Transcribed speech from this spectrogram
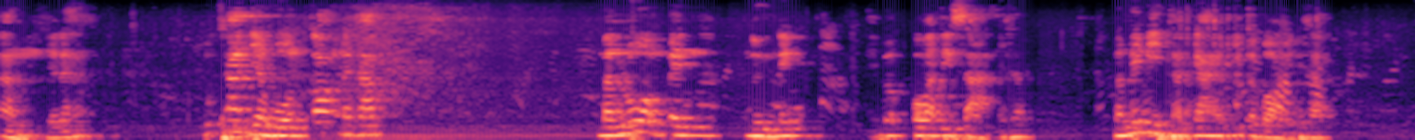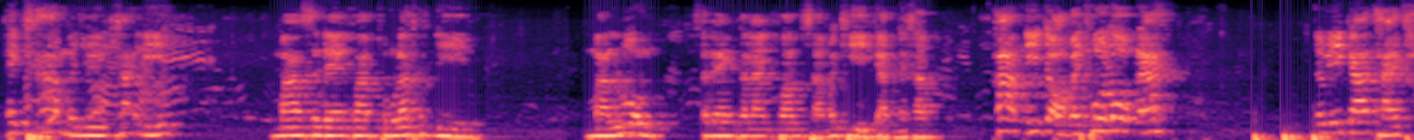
อะเดี๋ยวนะฮะทุกท่านอย่าห่วงกล้องนะครับ มันร่วมเป็นหนึ่งในประวัติศาสตร์นะครับ มันไม่มีจัดงานที่บ่อยๆนะครับ ให้ข้ามมายืนข้างนี้ มาแสดงความจงรักภักดี มาร่วมแสดงพลังความสามัคคีกันนะครับ ภาพนี้จะออกไปทั่วโลกนะ จะมีการถ่ายท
